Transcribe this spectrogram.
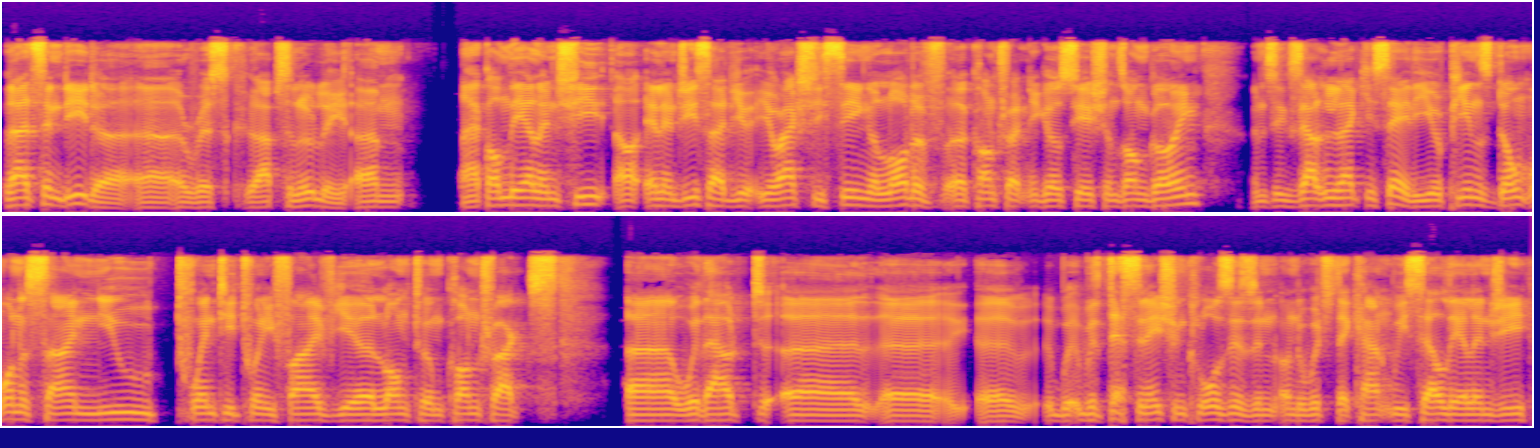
That's indeed a, a risk, absolutely. Um, like on the LNG, uh, LNG side, you, are actually seeing a lot of uh, contract negotiations ongoing and it's exactly like you say, the Europeans don't want to sign new 20, 25 year long term contracts uh, without uh, uh, uh with destination clauses in, under which they can't resell the LNG.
